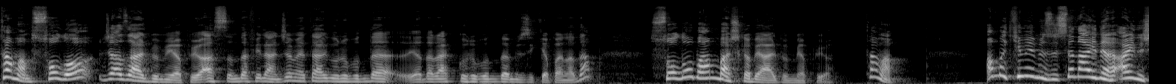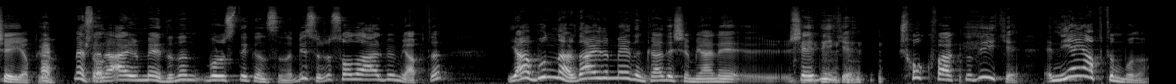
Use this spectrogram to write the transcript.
Tamam solo caz albümü yapıyor. Aslında filanca metal grubunda ya da rock grubunda müzik yapan adam. Solo bambaşka bir albüm yapıyor. Tamam. Ama kimi müzisyen aynı aynı şeyi yapıyor. Heh, Mesela Iron Maiden'ın Bruce Dickinson'ı bir sürü solo albüm yaptı. Ya bunlar da Iron Maiden kardeşim yani e, şey değil ki. çok farklı değil ki. E niye yaptın bunu?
